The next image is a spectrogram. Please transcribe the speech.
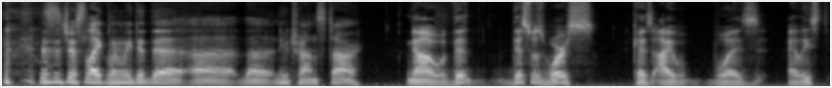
this is just like when we did the uh, the neutron star. No, th- this was worse because I was at least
